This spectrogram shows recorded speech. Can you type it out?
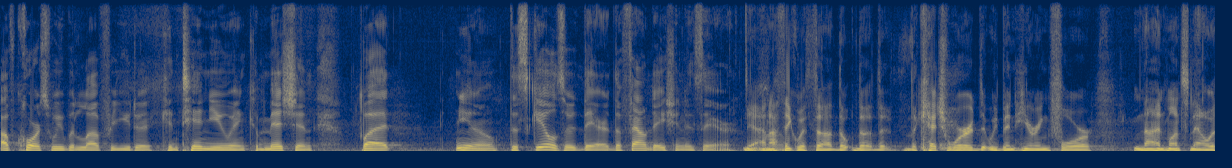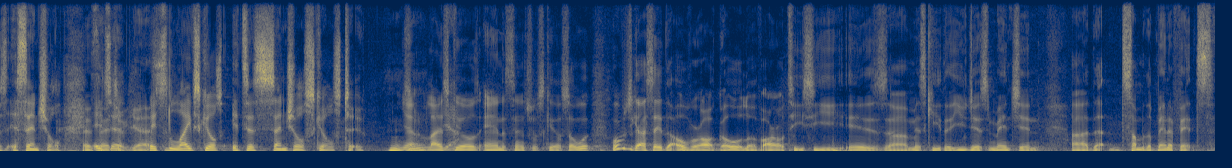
of course, we would love for you to continue and commission, but you know the skills are there, the foundation is there. Yeah, and I think with uh, the, the the the catchword that we've been hearing for nine months now is essential. it's, Essential, a- yes. it's life skills. It's essential skills too. Yeah, life Yeah. skills and essential skills. So, what, what would you guys say the overall goal of ROTC is, uh, Ms. Keitha? You just mentioned uh, that some of the benefits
